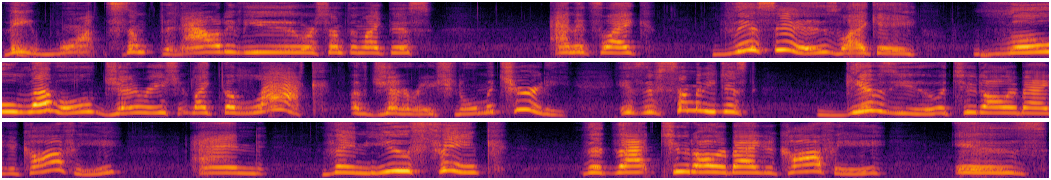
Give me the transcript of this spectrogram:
they want something out of you or something like this. And it's like this is like a low level generation like the lack of generational maturity is if somebody just gives you a $2 bag of coffee and then you think that that $2 bag of coffee is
